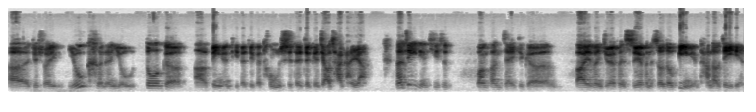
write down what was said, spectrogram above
呃就说有可能有多个啊病原体的这个同时的这个交叉感染。那这一点其实官方在这个八月份、九月份、十月份的时候都避免谈到这一点，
